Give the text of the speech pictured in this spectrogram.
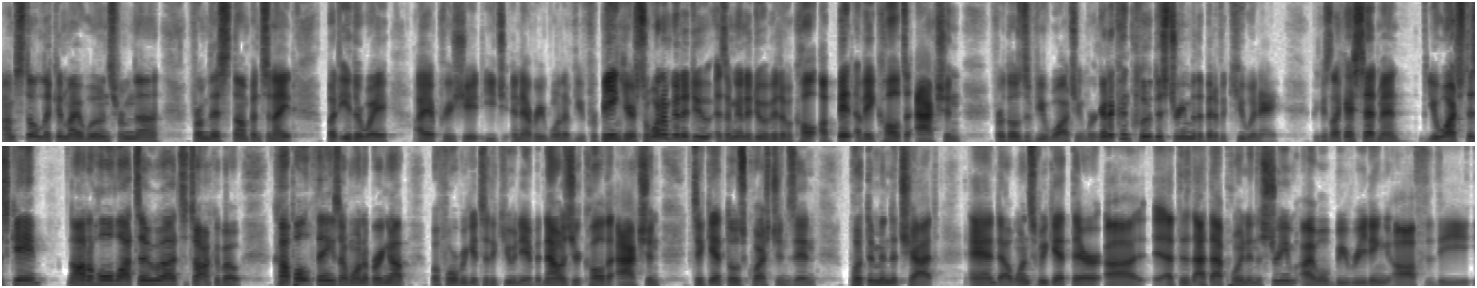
I'm still licking my wounds from the from this thumping tonight. But either way, I appreciate each and every one of you for being here. So what I'm going to do is I'm going to do a bit of a call, a bit of a call to action for those of you watching. We're going to conclude the stream with a bit of a Q&A because like I said, man, you watch this game, not a whole lot to uh, to talk about. Couple things I want to bring up before we get to the Q&A, but now is your call to action to get those questions in, put them in the chat. And uh, once we get there, uh, at the, at that point in the stream, I will be reading off the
